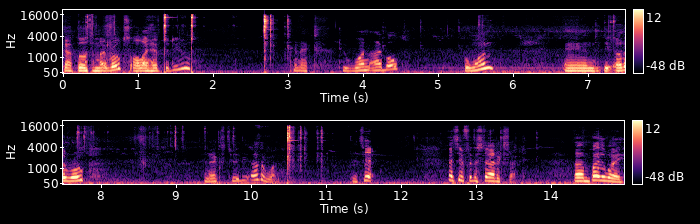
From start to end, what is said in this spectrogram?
Got both of my ropes. All I have to do, connect to one eye bolt for one, and the other rope connects to the other one. That's it. That's it for the static side. Um, by the way,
